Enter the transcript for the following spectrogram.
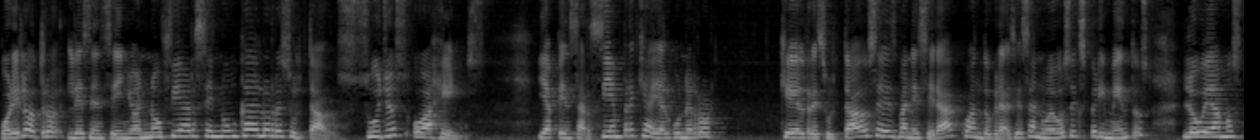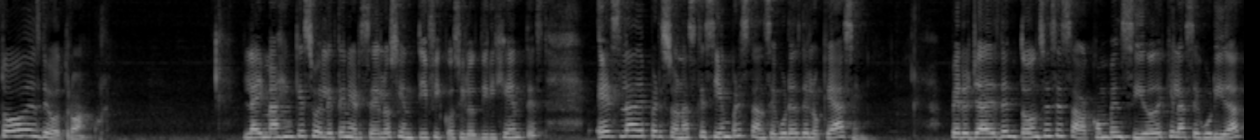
Por el otro, les enseño a no fiarse nunca de los resultados, suyos o ajenos, y a pensar siempre que hay algún error, que el resultado se desvanecerá cuando gracias a nuevos experimentos lo veamos todo desde otro ángulo. La imagen que suele tenerse de los científicos y los dirigentes es la de personas que siempre están seguras de lo que hacen. Pero ya desde entonces estaba convencido de que la seguridad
